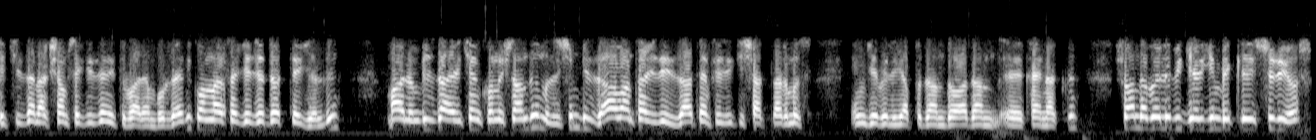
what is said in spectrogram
8'den akşam 8'den itibaren buradaydık. Onlarsa gece 4'te geldi. Malum biz daha erken konuşlandığımız için biz daha avantajlıyız. Zaten fiziki şartlarımız engebeli yapıdan, doğadan e, kaynaklı. Şu anda böyle bir gergin bekleyiş sürüyor.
